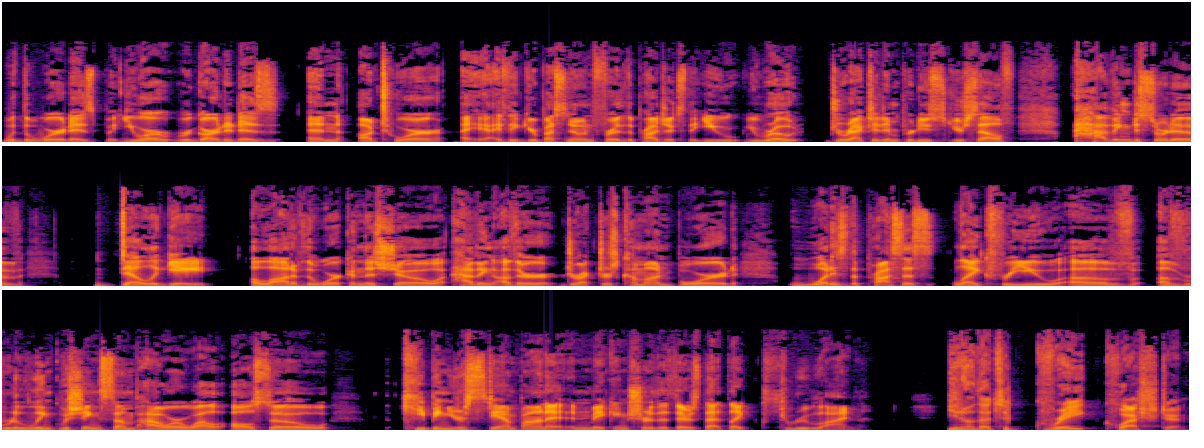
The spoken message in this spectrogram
with the word is, but you are regarded as an auteur. I, I, think you're best known for the projects that you you wrote, directed, and produced yourself. Having to sort of delegate a lot of the work in this show, having other directors come on board. What is the process like for you of of relinquishing some power while also keeping your stamp on it and making sure that there's that like through line? You know, that's a great question.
